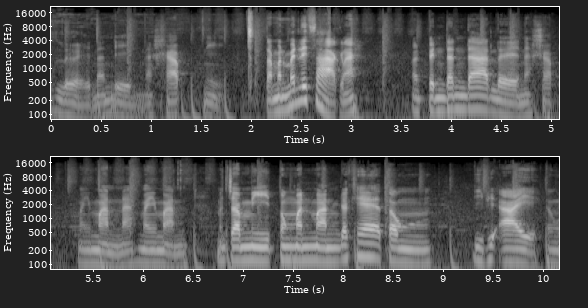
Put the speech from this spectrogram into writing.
ส์เลยนั่นเองนะครับนี่แต่มันไม่ได้สากนะ มันเป็นด้านๆเลยนะครับ ไม่มันนะไม่มัน มันจะมีตรงมันๆก็แค่ตรง DPI ตรง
